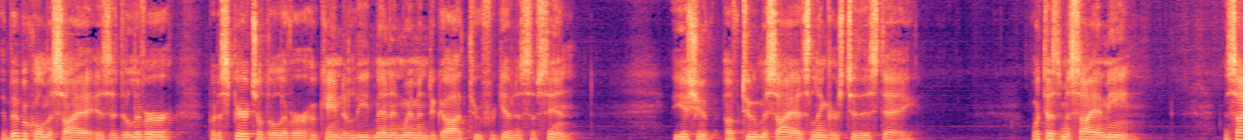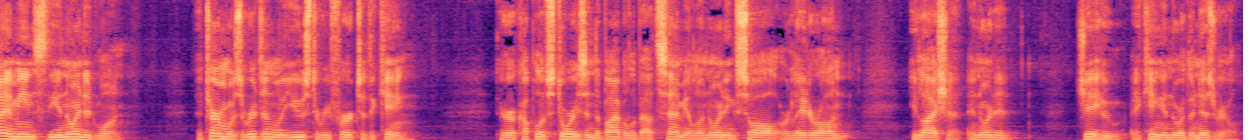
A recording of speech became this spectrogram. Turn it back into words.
The biblical Messiah is a deliverer, but a spiritual deliverer who came to lead men and women to God through forgiveness of sin. The issue of two Messiahs lingers to this day. What does Messiah mean? Messiah means the anointed one. The term was originally used to refer to the king. There are a couple of stories in the Bible about Samuel anointing Saul, or later on, Elisha anointed Jehu, a king in northern Israel.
